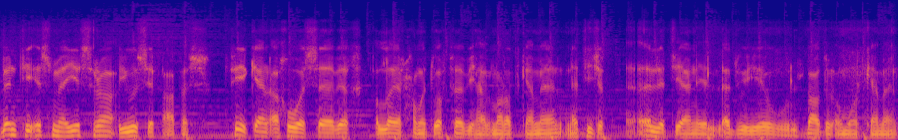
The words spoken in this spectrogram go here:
بنتي اسمها يسرى يوسف عفش في كان أخوه السابق الله يرحمه توفى بهالمرض كمان نتيجة قلة يعني الأدوية وبعض الأمور كمان.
